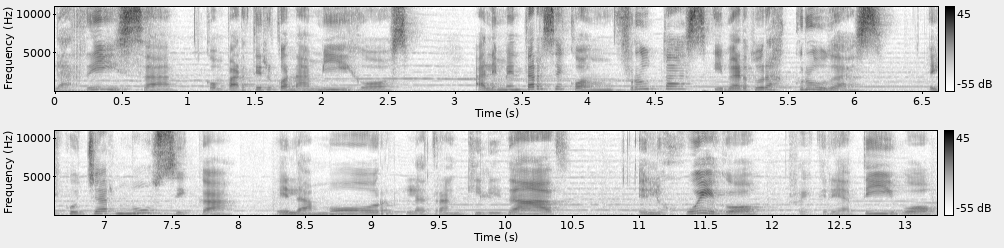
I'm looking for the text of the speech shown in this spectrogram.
la risa, compartir con amigos, alimentarse con frutas y verduras crudas, escuchar música, el amor, la tranquilidad, el juego recreativo,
